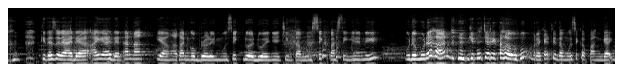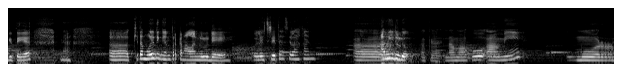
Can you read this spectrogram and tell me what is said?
kita sudah ada ayah dan anak yang akan ngobrolin musik. Dua-duanya cinta musik pastinya nih. Mudah-mudahan kita cari tahu mereka cinta musik apa enggak gitu ya. Nah, uh, kita mulai dengan perkenalan dulu deh. Boleh cerita silahkan. Uh, Ami dulu. Oke, okay. nama aku Ami, umur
